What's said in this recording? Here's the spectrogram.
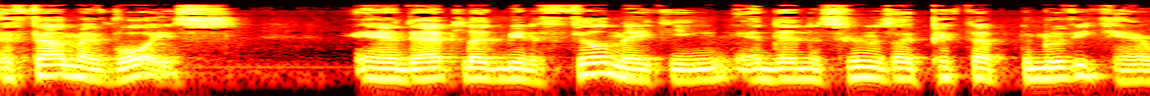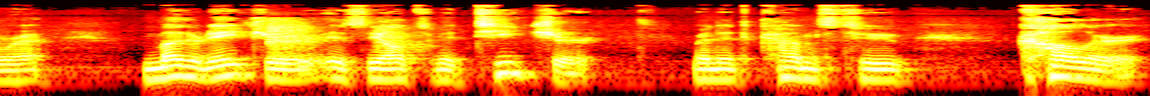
I found my voice. And that led me to filmmaking. And then as soon as I picked up the movie camera, Mother Nature is the ultimate teacher when it comes to color,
